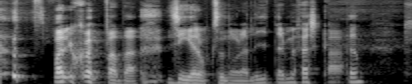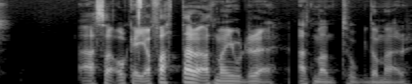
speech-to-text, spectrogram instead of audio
varje sköldpadda ger också några liter med färskvatten. Alltså, okej, jag fattar att man gjorde det, att man tog de här.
